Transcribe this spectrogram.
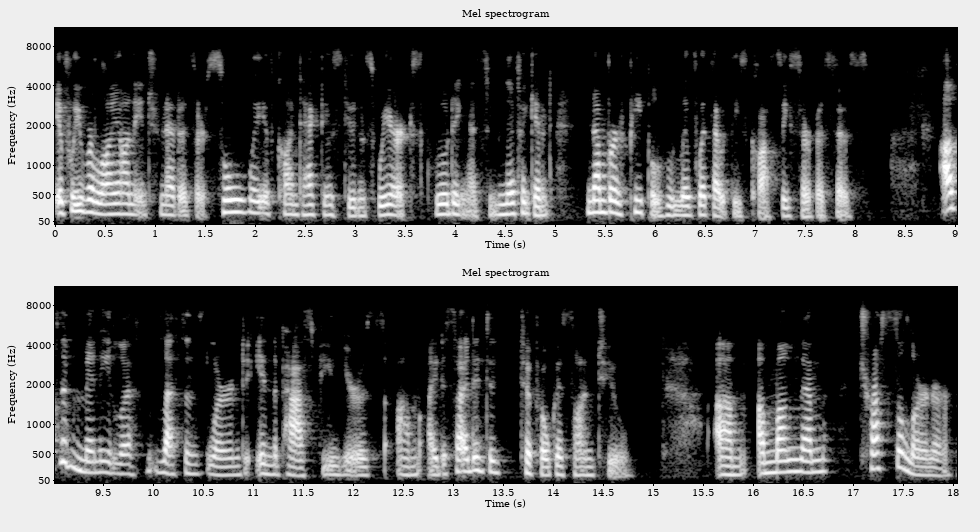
If we rely on internet as our sole way of contacting students, we are excluding a significant number of people who live without these costly services. Of the many le lessons learned in the past few years, um, I decided to, to focus on two. Um, among them, trust the learner.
